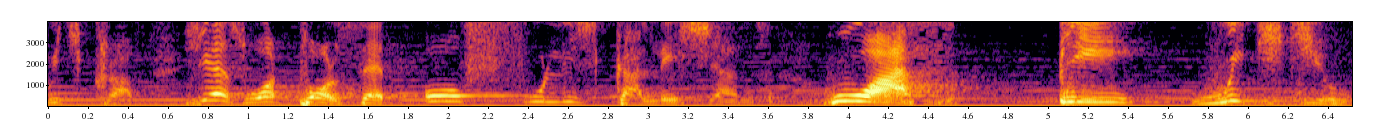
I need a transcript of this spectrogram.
witchcraft. Here's what Paul said, Oh foolish Galatians, who has bewitched you.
